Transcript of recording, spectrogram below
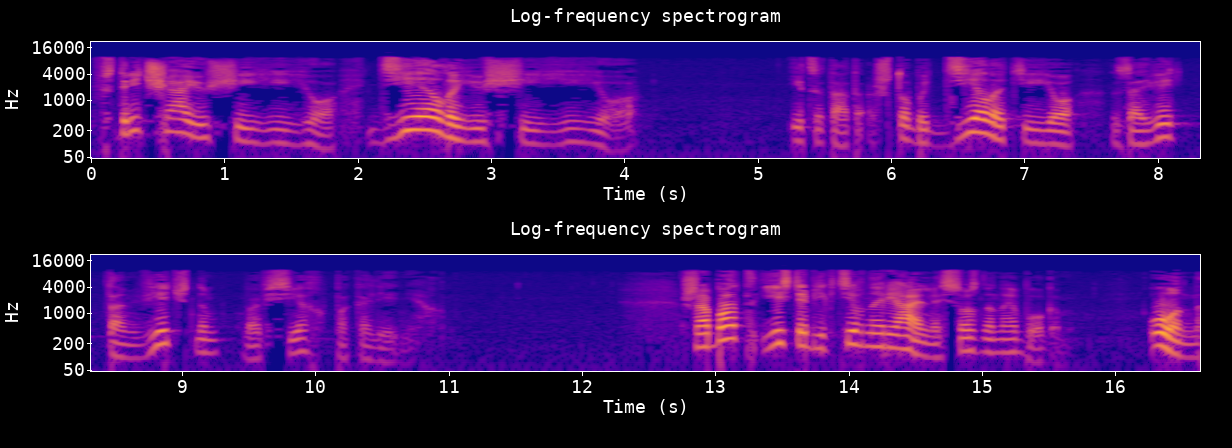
встречающей ее, делающей ее. И цитата, чтобы делать ее заветом вечным во всех поколениях. Шаббат есть объективная реальность, созданная Богом. Он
